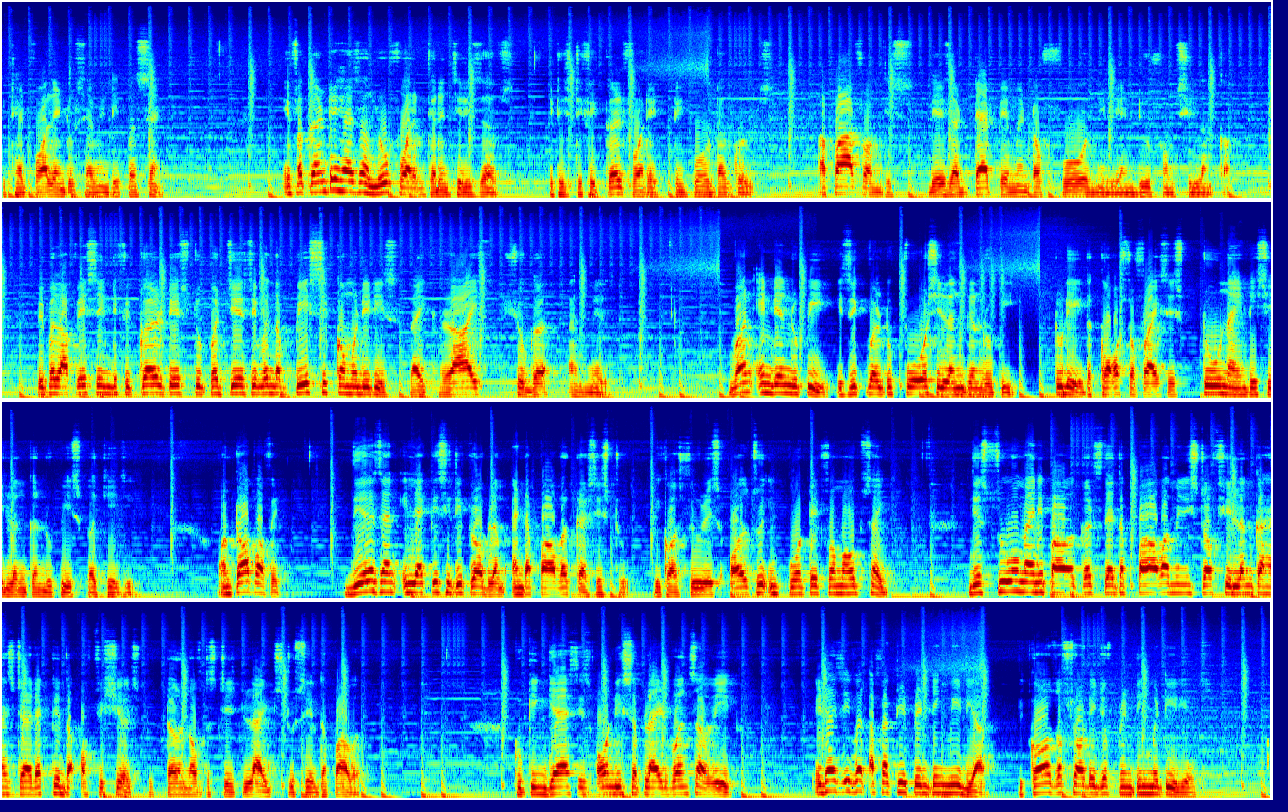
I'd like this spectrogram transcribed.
it had fallen to 70%. If a country has a low foreign currency reserves, it is difficult for it to import the goods. Apart from this, there is a debt payment of 4 million due from Sri Lanka. People are facing difficulties to purchase even the basic commodities like rice, sugar, and milk. 1 Indian rupee is equal to 4 Sri Lankan rupee. Today, the cost of rice is 290 Sri Lankan rupees per kg. On top of it, there is an electricity problem and a power crisis too because fuel is also imported from outside. There's so many power cuts that the Power Minister of Sri Lanka has directed the officials to turn off the street lights to save the power. Cooking gas is only supplied once a week. It has even affected printing media because of shortage of printing materials.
